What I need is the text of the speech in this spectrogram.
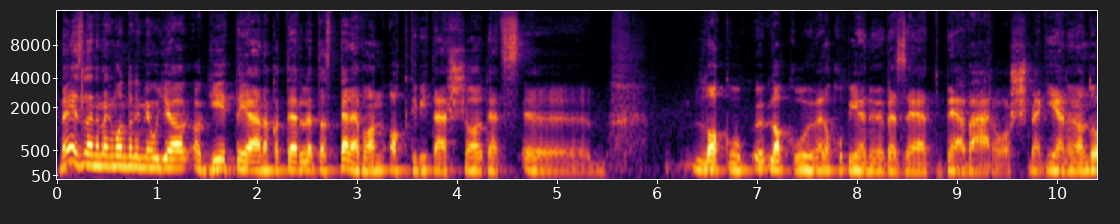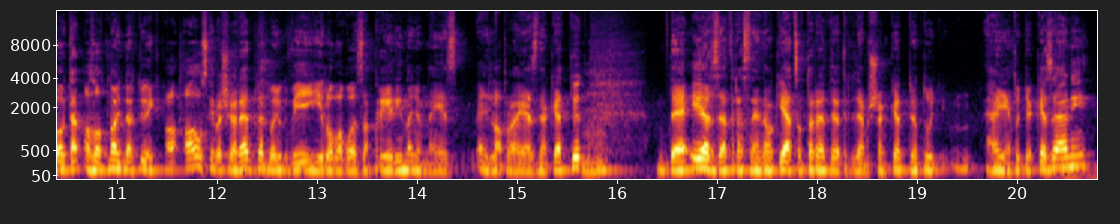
Nehéz lenne megmondani, mert ugye a, a GTA-nak a terület az tele van aktivitással, tehát ö, lakó, lakóöve, lakópihenővezet, belváros, meg ilyen-olyan dolgok, tehát az ott nagynak tűnik. Ahhoz képest, hogy a Red Dead mondjuk végig lovagolsz a prérin, nagyon nehéz egy lapra helyezni a kettőt, uh-huh. de érzetre szerintem, aki játszott a Red Dead Redemption 2-n, tud, helyén tudja kezelni.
